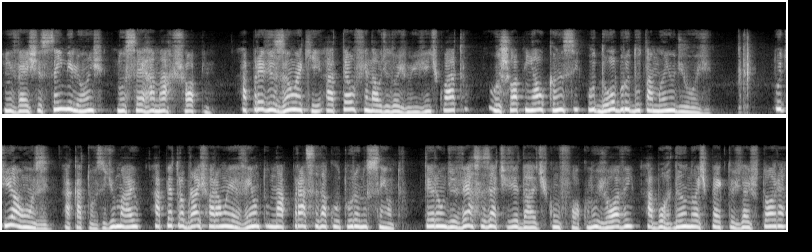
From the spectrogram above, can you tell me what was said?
investe 100 milhões no Serra Mar Shopping. A previsão é que até o final de 2024 o shopping alcance o dobro do tamanho de hoje. Do dia 11 a 14 de maio, a Petrobras fará um evento na Praça da Cultura no centro. Terão diversas atividades com foco no jovem, abordando aspectos da história,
